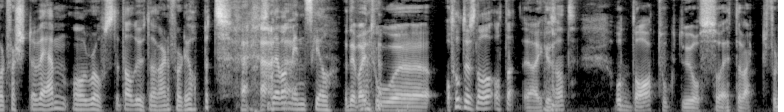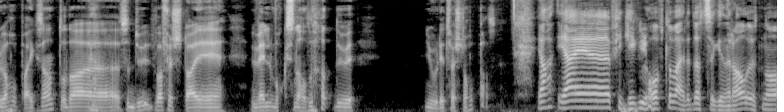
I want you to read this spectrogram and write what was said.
vårt første VM, og roastet alle utøverne før de hoppet. Så det var min skill. Det var i to 2008. ja, ikke sant? Og da tok du også etter hvert, for du har hoppa, ikke sant? Og da, ja. Så du var først da i vel voksen alder at du gjorde ditt første hopp, altså? Ja, jeg eh, fikk ikke lov til å være dødsegeneral uten å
